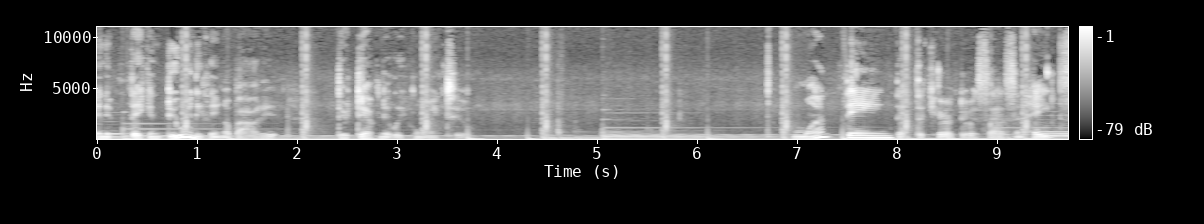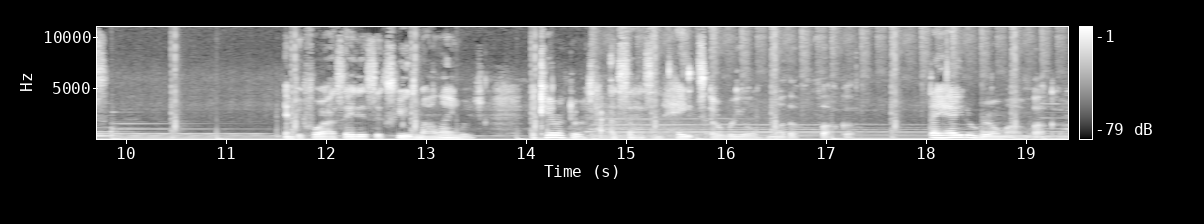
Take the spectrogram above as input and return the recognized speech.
And if they can do anything about it, they're definitely going to. One thing that the character assassin hates, and before I say this, excuse my language, the character assassin hates a real motherfucker. They hate a real motherfucker.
